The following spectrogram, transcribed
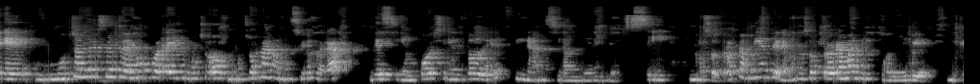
Eh, muchas veces vemos por ahí muchos, muchos anuncios, ¿verdad? De 100% de financiamiento. Sí, nosotros también tenemos esos programas disponibles, ¿ok?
